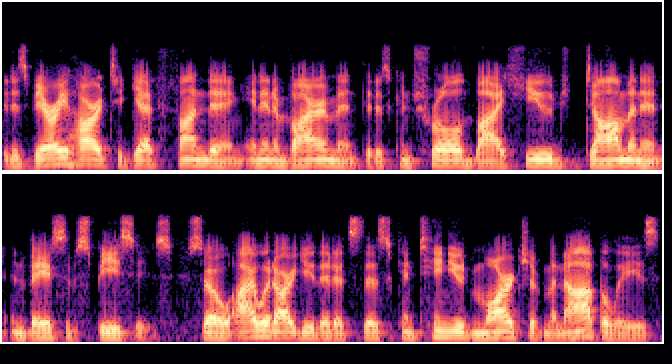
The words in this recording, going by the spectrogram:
It is very hard to get funding in an environment that is controlled by huge, dominant, invasive species. So I would argue that it's this continued march of monopolies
